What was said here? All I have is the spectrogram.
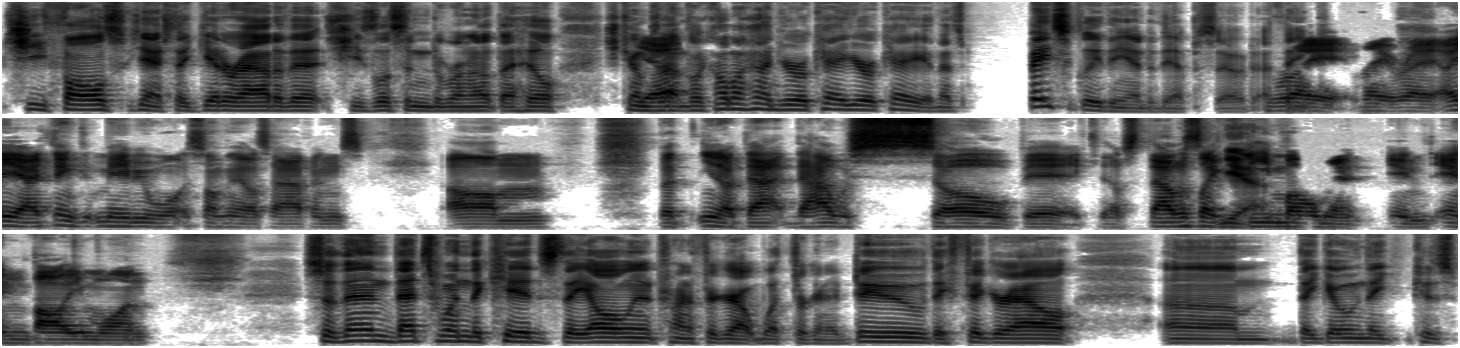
she falls. Yes, they get her out of it. She's listening to run out the hill. She comes Yep. out and like, "Oh my god, you're okay, you're okay," and that's basically the end of the episode. I Right, think. right, right. Oh yeah, I think maybe something else happens. Um, but you know that that was so big. That was, that was like Yeah. the moment in in volume one. So then that's when the kids they all end up trying to figure out what they're going to do. They figure out um they go and they because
